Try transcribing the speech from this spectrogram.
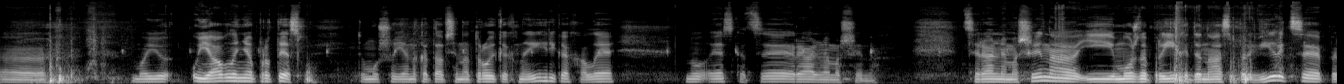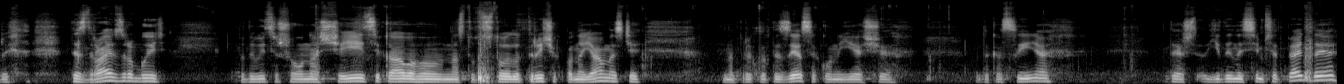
е, моє уявлення про Теслу. Тому що я накатався на тройках, на ігріках, але ну, S це реальна машина. Це реальна машина, і можна приїхати до нас, перевірити це, тест-драйв зробити. Подивитися, що у нас ще є цікавого. У нас тут 100 електричок по наявності. Наприклад, із есок є ще така синя. Теж єдине 75D.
